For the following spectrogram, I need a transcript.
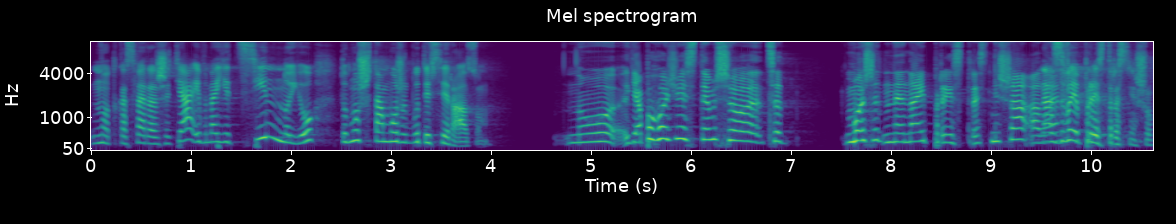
ну, така сфера життя, і вона є цінною, тому що там можуть бути всі разом. Ну, я погоджуюсь з тим, що це може не найпристрасніша, але назви пристраснішу.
